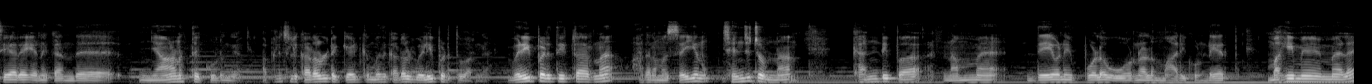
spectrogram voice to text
சேர எனக்கு அந்த ஞானத்தை கொடுங்க. அப்படின்னு சொல்லி கடவுள்கிட்ட கேட்கும்போது கடவுள் வெளிப்படுத்துவாருங்க. வெளிப்படுத்திட்டாருன்னா அதை நம்ம செய்யணும். செஞ்சிட்டோம்னா கண்டிப்பாக நம்ம தேவனை போல ஒவ்வொரு நாளும் மாறிக்கொண்டே இருப்போம். மகிமை மேலே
